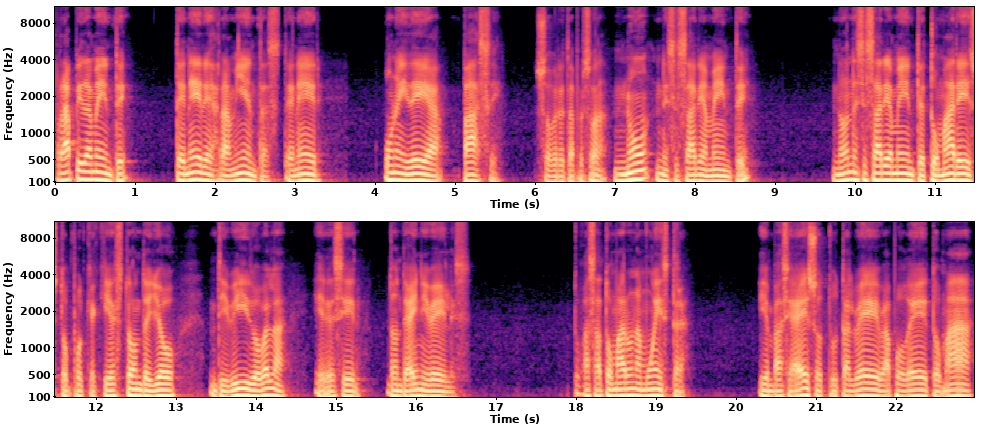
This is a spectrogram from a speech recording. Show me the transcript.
rápidamente tener herramientas, tener una idea base sobre esta persona. No necesariamente, no necesariamente tomar esto, porque aquí es donde yo divido, ¿verdad? Es decir, donde hay niveles. Tú vas a tomar una muestra y en base a eso tú tal vez vas a poder tomar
